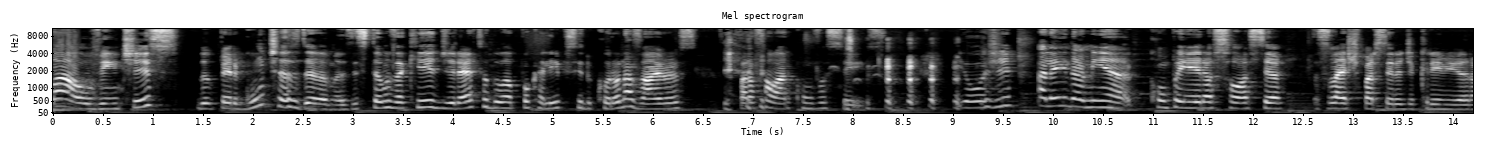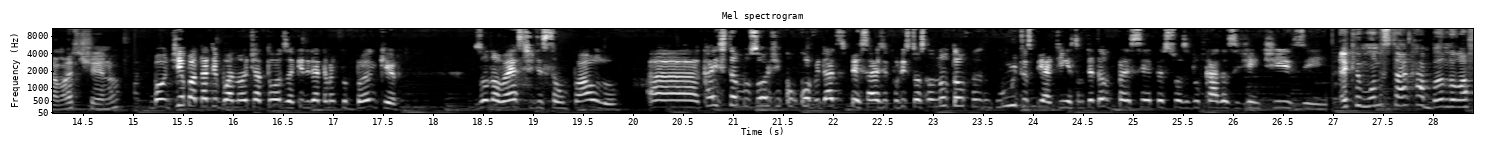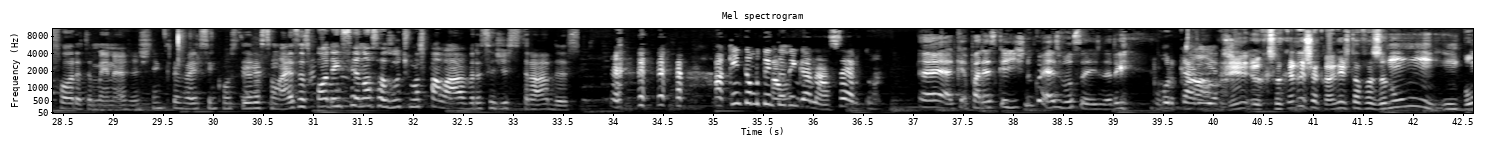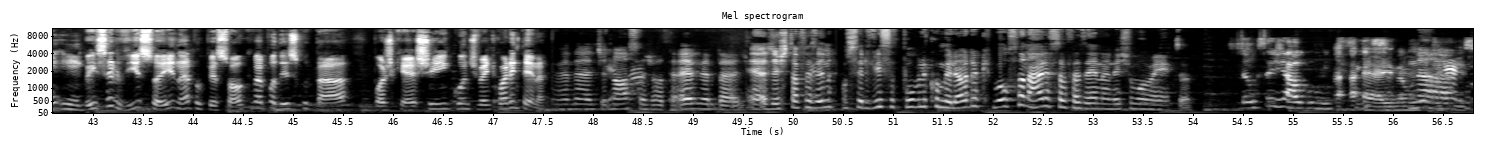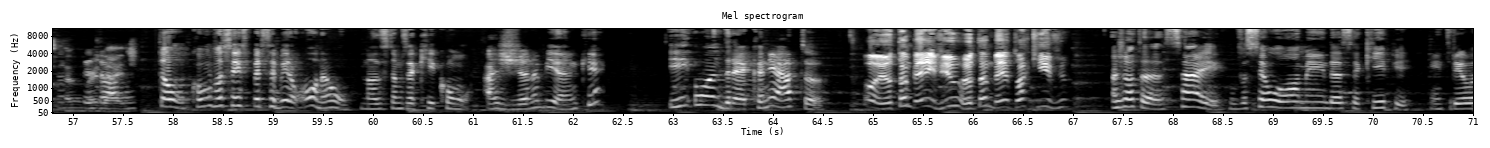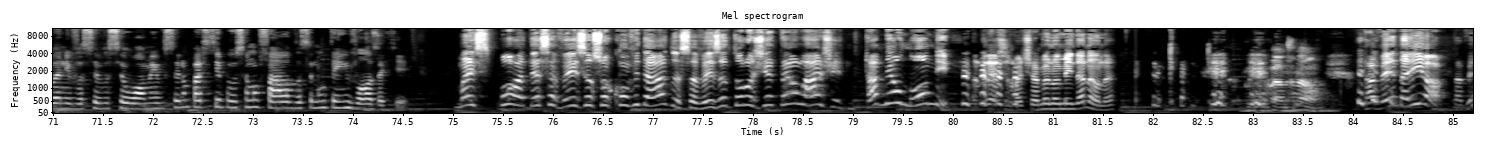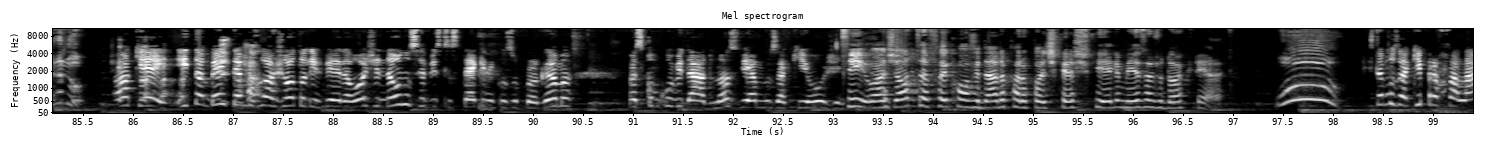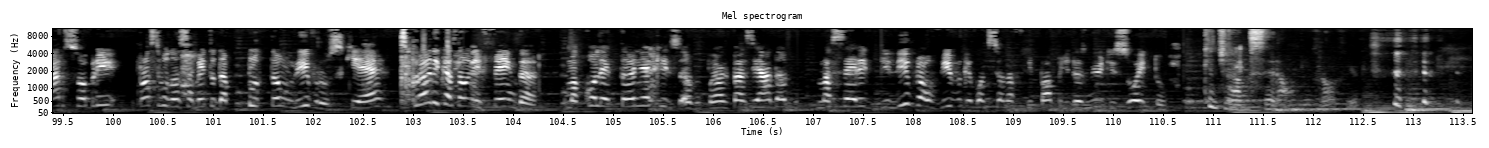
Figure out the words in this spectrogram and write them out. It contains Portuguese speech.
Olá, ouvintes do Pergunte às Damas. Estamos aqui direto do apocalipse do coronavírus para falar com vocês. E hoje, além da minha companheira sócia slash parceira de crime, Ana Martino. Bom dia, boa tarde, boa noite a todos aqui diretamente do bunker, Zona Oeste de São Paulo. Ah, cá estamos hoje com convidados especiais e por isso nós não estamos fazendo muitas piadinhas, estamos tentando parecer pessoas educadas e gentis e. É que o mundo está acabando lá fora também, né? A gente tem que levar isso em consideração. Essas podem ser nossas últimas palavras registradas. a quem estamos tentando enganar, certo? É, parece que a gente não conhece vocês, né? Porcaria. Não, eu só quero deixar claro que a gente tá fazendo um, um, bom, um bem serviço aí, né, pro pessoal que vai poder escutar podcast enquanto estiver de quarentena. É verdade. Nossa, Jota, é verdade. É, a gente tá fazendo um serviço público melhor do que Bolsonaro está fazendo neste momento. Não seja algo muito difícil. É, não, Não, é isso, na Seja verdade. algo- Então, como vocês perceberam ou não, nós estamos aqui com a Jana Bianchi e o André Caniato. Oh, eu também, viu? Eu também, tô aqui, viu? A Jota, sai. Você é o homem dessa equipe. Entre eu, Ana e você, você é o homem. Você não participa, você não fala, você não tem voz aqui. Mas, porra, dessa vez eu sou convidado. Dessa vez a antologia tá lá, gente. Tá meu nome. André, você não vai tirar meu nome ainda não, né? Por enquanto, não. Tá vendo aí, ó? Tá vendo? Ok, e também temos o AJ Oliveira hoje, não nos serviços técnicos do programa, mas como convidado. Nós viemos aqui hoje. Sim, o AJ foi convidado para o podcast que ele mesmo ajudou a criar. Uh! Estamos aqui para falar sobre o próximo lançamento da Plutão Livros, que é As Crônicas da Unifenda, uma coletânea que é baseada numa série de livro ao vivo que aconteceu na Flip Hop de 2018. Que diabo será um livro ao vivo?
